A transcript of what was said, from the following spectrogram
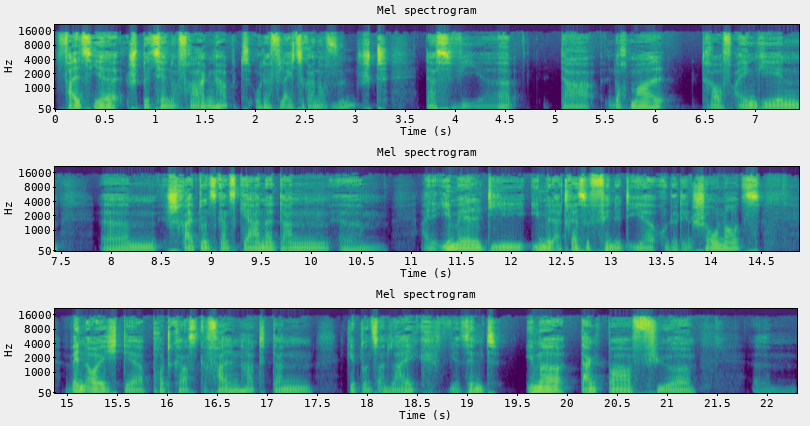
Falls ihr speziell noch Fragen habt oder vielleicht sogar noch wünscht, dass wir da nochmal drauf eingehen, ähm, schreibt uns ganz gerne dann ähm, eine E-Mail. Die E-Mail-Adresse findet ihr unter den Show Notes. Wenn euch der Podcast gefallen hat, dann gebt uns ein Like. Wir sind immer dankbar für ähm,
